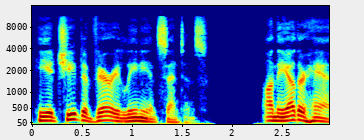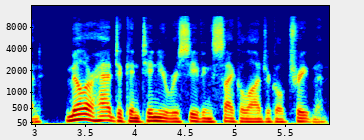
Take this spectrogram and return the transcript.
he achieved a very lenient sentence. On the other hand, Miller had to continue receiving psychological treatment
